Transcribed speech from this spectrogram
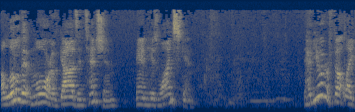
a little bit more of God's intention and His wineskin. Have you ever felt like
